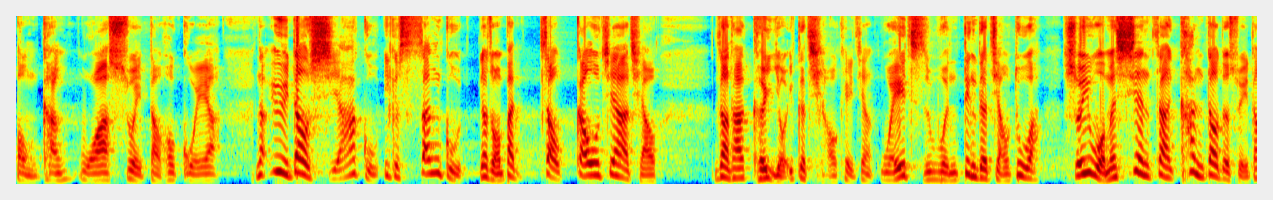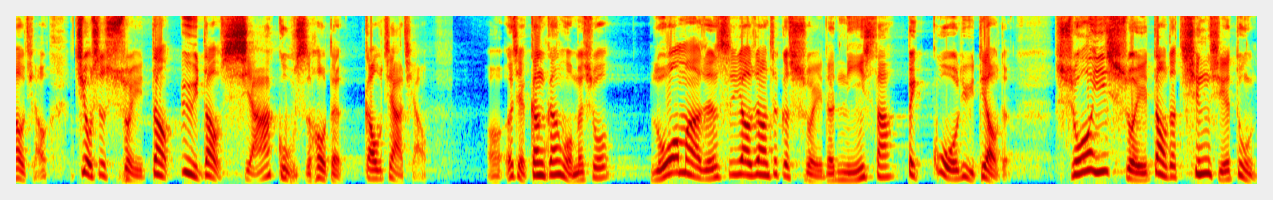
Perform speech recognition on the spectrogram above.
崩坑、挖隧道和鬼啊。那遇到峡谷、一个山谷，要怎么办？造高架桥，让它可以有一个桥，可以这样维持稳定的角度啊。所以我们现在看到的水道桥，就是水道遇到峡谷时候的高架桥。哦，而且刚刚我们说，罗马人是要让这个水的泥沙被过滤掉的。所以水道的倾斜度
